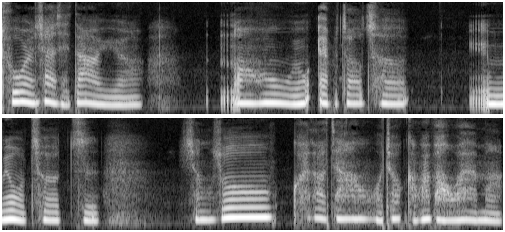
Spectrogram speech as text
突然下起大雨啊，然后我用 app 叫车，也没有车子，想说快到家我就赶快跑回来嘛，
